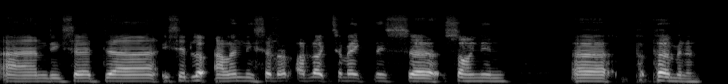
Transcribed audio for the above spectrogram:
and he said, uh, "He said, look, Alan," he said, "I'd like to make this uh, signing uh, p- permanent."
